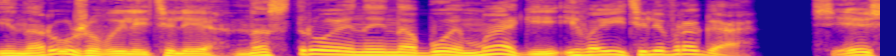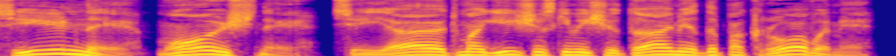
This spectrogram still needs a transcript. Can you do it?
и наружу вылетели настроенные на бой маги и воители врага. Все сильные, мощные, сияют магическими щитами да покровами.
